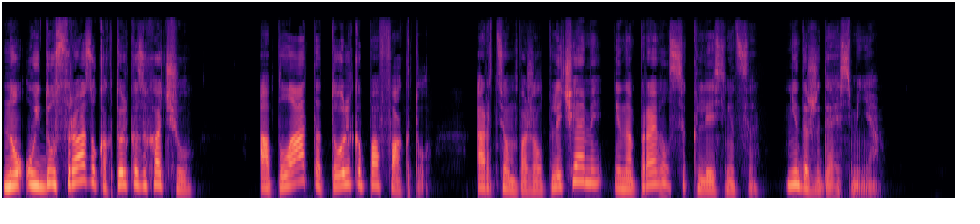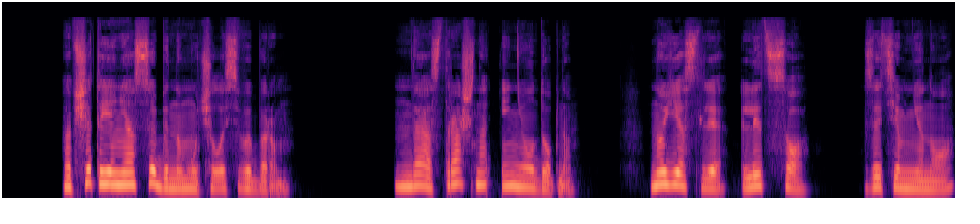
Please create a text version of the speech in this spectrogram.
Но уйду сразу, как только захочу. Оплата только по факту. Артём пожал плечами и направился к лестнице, не дожидаясь меня. Вообще-то я не особенно мучилась выбором. Да, страшно и неудобно. Но если лицо затемнено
